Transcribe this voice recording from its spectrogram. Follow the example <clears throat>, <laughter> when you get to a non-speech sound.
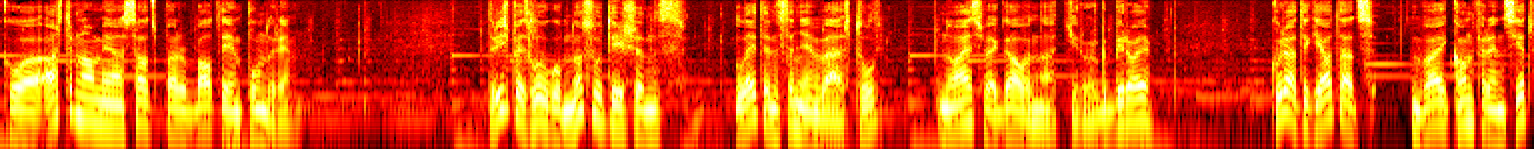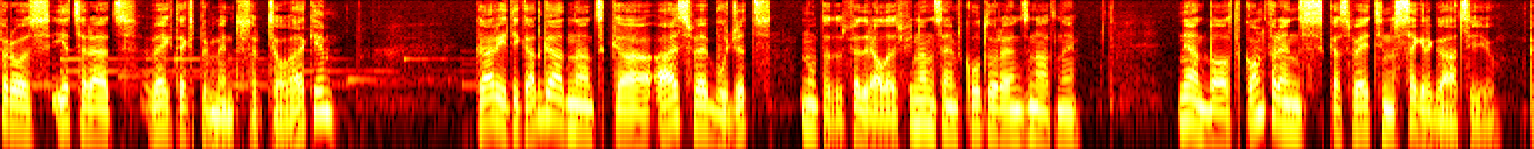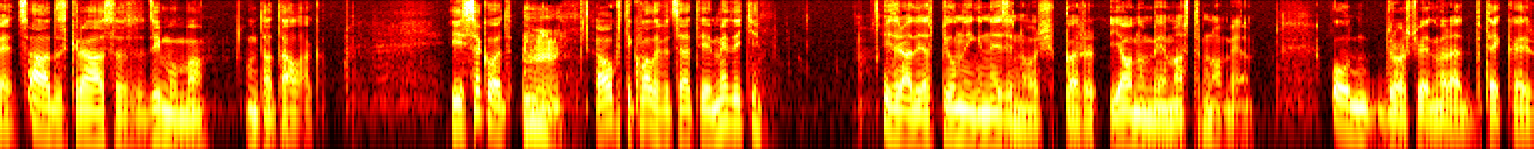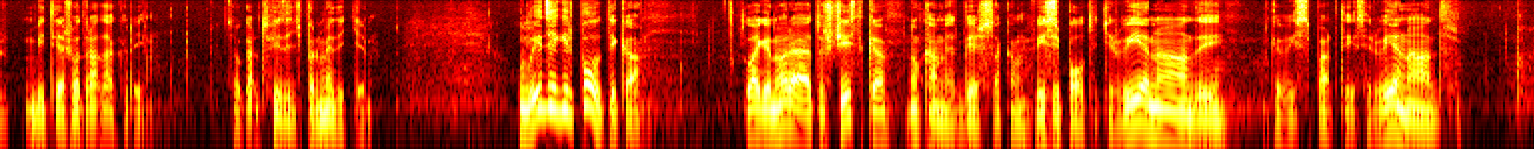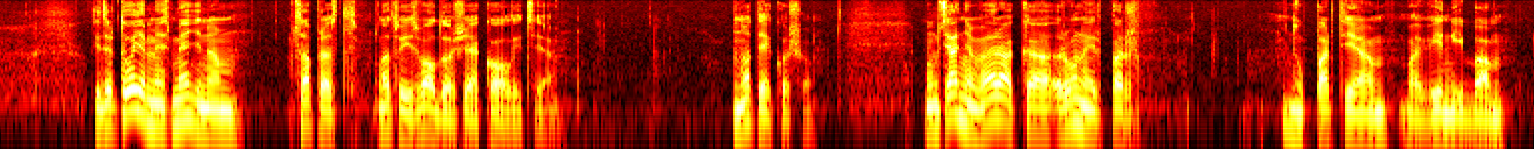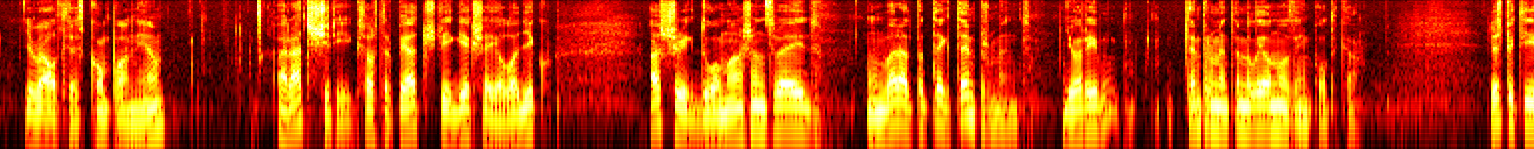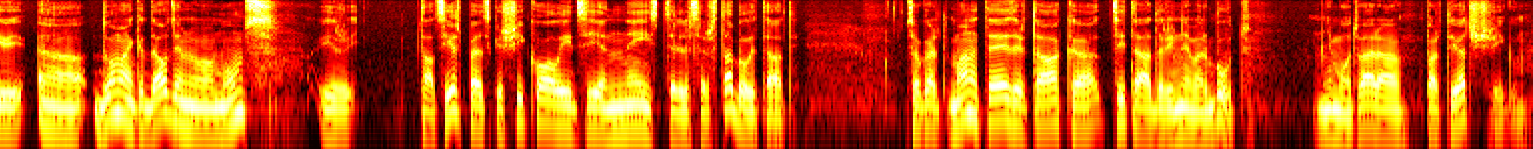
ko astronomijā sauc par baltajiem punduriem. Drīz pēc lūguma nosūtīšanas Leitens saņēma vēstuli no ASV galvenā ķirurga biroja, kurā tika jautāts, vai konferences ietvaros iecerēts veikt eksperimentus ar cilvēkiem, kā arī tika atgādināts, ka ASV budžets, nu, tātad federālais finansējums kultūrai un zinātnē, neatbalsta konferences, kas veicina segregāciju pēc ādas krāsas, dzimuma un tā tālāk. Īsi sakot, <clears throat> augsti kvalificētie mediķi izrādījās pilnīgi nezinoši par jaunumiem astronomijā. Un droši vien varētu teikt, ka ir, bija tieši otrādāk arī. Savukārt fiziķi par mediķiem. Un līdzīgi ir politikā. Lai gan varētu šķist, ka, nu, kā mēs bieži sakām, visi politiķi ir vienādi, ka visas partijas ir vienādas. Līdz ar to, ja mēs mēģinām saprast Latvijas valdošajā koalīcijā notiekošo. Mums jāņem vērā, ka runa ir par nu, partijām vai vienībām, ja vēlaties, kompānijām ar atšķirīgu, savstarpēji atšķirīgu iekšējo loģiku, atšķirīgu domāšanas veidu un varētu pat teikt temperamentu, jo arī temperamentam ir liela nozīme politikā. Respektīvi, domāju, ka daudziem no mums ir tāds iespējas, ka šī koalīcija neizceļas ar stabilitāti. Savukārt, mana tēze ir tā, ka citādi arī nevar būt, ņemot vērā partiju atšķirīgumu.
